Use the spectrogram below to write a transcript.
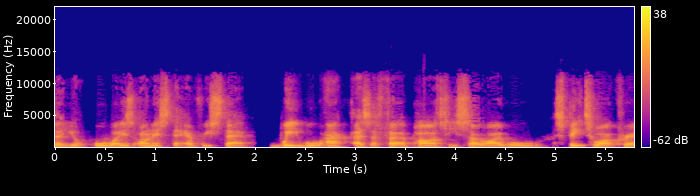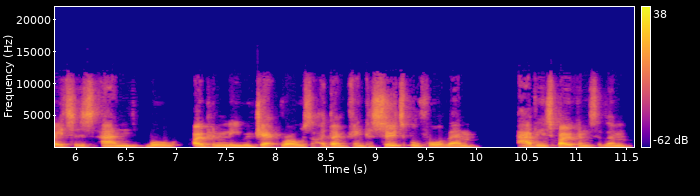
that you're always honest at every step. We will act as a third party. So I will speak to our creators and will openly reject roles that I don't think are suitable for them. Having spoken to them,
